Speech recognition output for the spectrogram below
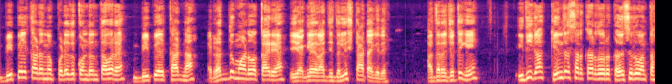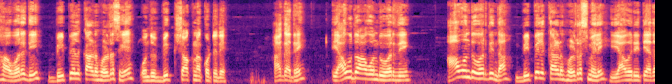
ಬಿಪಿಎಲ್ ಕಾರ್ಡ್ ಅನ್ನು ಪಡೆದುಕೊಂಡಂತವರ ಬಿಪಿಎಲ್ ಕಾರ್ಡ್ನ ರದ್ದು ಮಾಡುವ ಕಾರ್ಯ ಈಗಾಗಲೇ ರಾಜ್ಯದಲ್ಲಿ ಸ್ಟಾರ್ಟ್ ಆಗಿದೆ. ಅದರ ಜೊತೆಗೆ, ಇದೀಗ ಕೇಂದ್ರ ಸರ್ಕಾರದವರು ಕಳಿಸಿರುವಂತಹ ವರದಿ ಬಿಪಿಎಲ್ ಕಾರ್ಡ್ ಹೋಲ್ಡರ್ಸ್ಗೆ ಒಂದು ಬಿಗ್ ಶಾಕ್ನ ಕೊಟ್ಟಿದೆ. ಹಾಗಾದ್ರೆ ಯಾವುದು ಆ ಒಂದು ವರದಿ? ಆ ಒಂದು ವರದಿಯಿಂದ ಬಿಪಿಎಲ್ ಕಾರ್ಡ್ ಹೋಲ್ಡರ್ಸ್ ಮೇಲೆ ಯಾವ ರೀತಿಯಾದ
